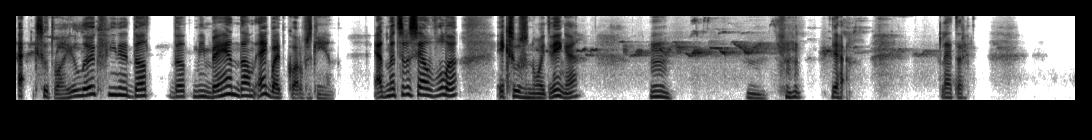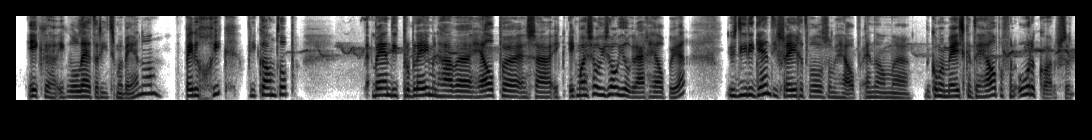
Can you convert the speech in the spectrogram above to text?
Ja, ik zou het wel heel leuk vinden dat, dat mijn band dan echt bij het korps gaan. Ja, het met ze zelf willen. Ik zou ze nooit dwingen. Hm. Hm. ja. Letter. Ik, eh, ik wil letter iets met band doen. Pedagogiek, die kant op. Ben die problemen hebben helpen en zo. Ik, ik mag sowieso heel graag helpen, ja. Dus dirigent die vreegt het wel eens om help. En dan, dan komen mensen te helpen van orenkorpsen.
